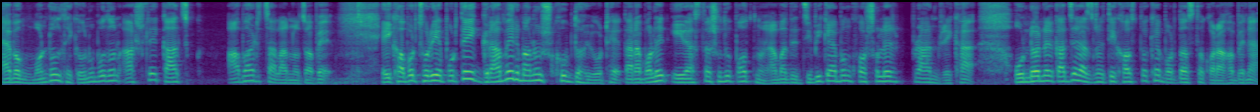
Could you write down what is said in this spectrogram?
এবং মণ্ডল থেকে অনুমোদন আসলে কাজ আবার চালানো যাবে। এই খবর ছড়িয়ে পড়তেই গ্রামের মানুষ ক্ষুব্ধ হয়ে ওঠে। তারা বলেন, এই রাস্তা শুধু পথ নয়, আমাদের জীবিকা এবং ফসলের প্রাণ রেখা উন্নয়নের কাজে রাজনৈতিক হস্তক্ষেপ বরদাস্ত করা হবে না।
